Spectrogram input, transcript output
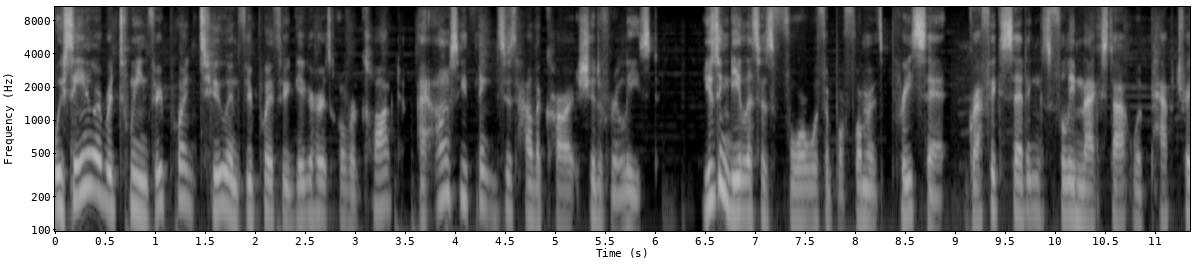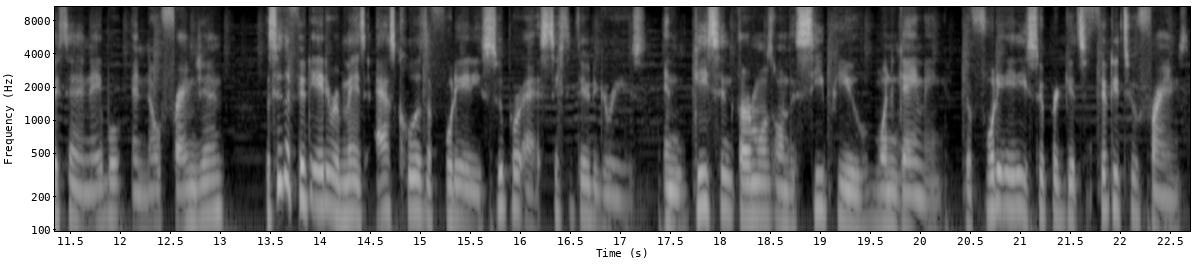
We see anywhere between 3.2 and 3.3 GHz overclocked. I honestly think this is how the card should have released. Using DLSS 4 with a performance preset, graphics settings fully maxed out with path tracing enabled and no frame gen, we see the 5080 remains as cool as the 4080 Super at 63 degrees, and decent thermals on the CPU when gaming. The 4080 Super gets 52 frames,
